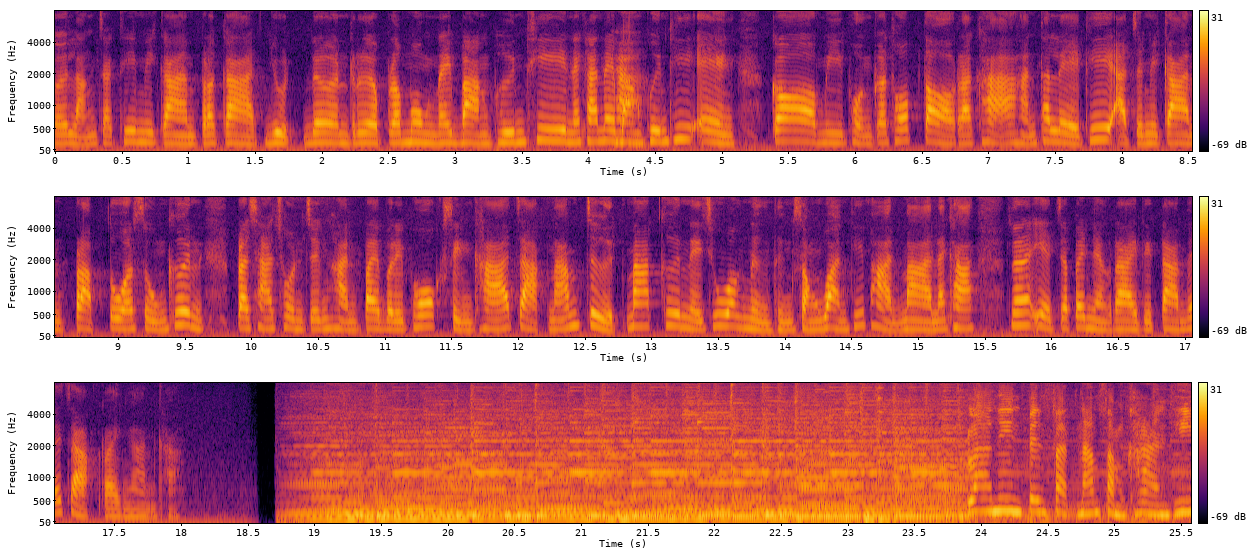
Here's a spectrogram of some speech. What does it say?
ดยหลังจากที่มีการประกาศหยุดเดินเรือประมงในบางพื้นที่นะคะในค่ะบางพื้นที่เอง ก็มีผลกระทบต่อราคาอาหารทะเลที่อาจจะมีการปรับตัวสูงขึ้น ประชาชนจึงหันไปบริโภคสินค้าจากน้ำจืดมากขึ้นในช่วง 1-2 วันที่ผ่านมานะคะรายละเอียดจะเป็นอย่างไรติดตามได้จากรายงานค่ะ ลานิลเป็นสัตว์น้ำสำคัญที่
